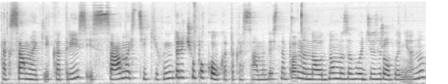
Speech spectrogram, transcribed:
так само, як і Катріс, із самих стійких. Ну, до речі, упаковка така сама. Десь, напевно, на одному заводі зроблення. Ну,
